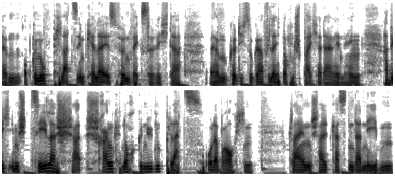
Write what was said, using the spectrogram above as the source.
ähm, ob genug Platz im Keller ist für einen Wechselrichter, ähm, könnte ich sogar vielleicht noch einen Speicher darin hängen. Habe ich im Zählerschrank noch genügend Platz oder brauche ich einen kleinen Schaltkasten daneben?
